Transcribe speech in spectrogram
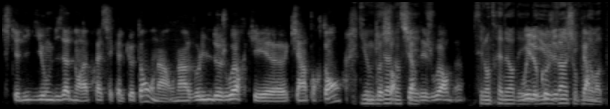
ce qu'a dit Guillaume Bizat dans la presse il y a quelques temps. On a on a un volume de joueurs qui est euh, qui est important. Guillaume on peut sortir des joueurs. C'est l'entraîneur des, oui, le des 20 champions d'Europe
